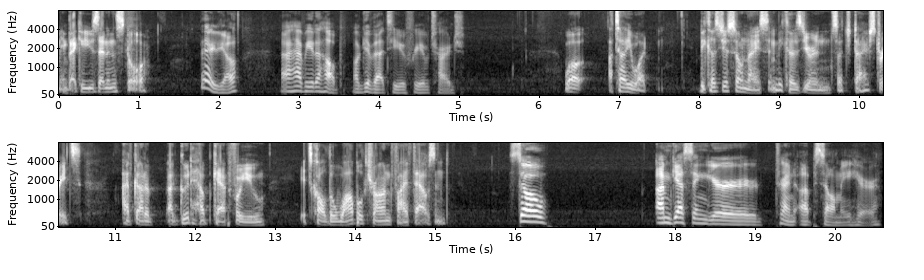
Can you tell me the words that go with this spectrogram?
Maybe I could use that in the store. There you go. I'm happy to help. I'll give that to you free of charge. Well, I'll tell you what. Because you're so nice and because you're in such dire straits, I've got a, a good help cap for you. It's called the Wobbletron 5000. So, I'm guessing you're trying to upsell me here.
